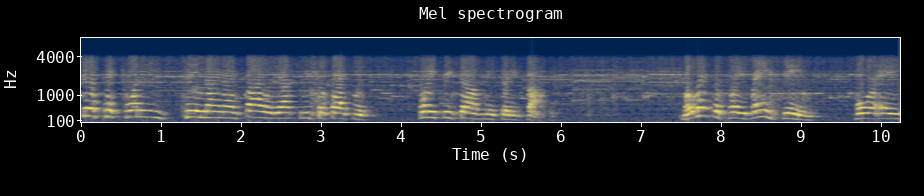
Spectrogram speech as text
Should have picked twenty-two nine nine five, where the actual retail price was twenty-three thousand eight thirty-five. Melissa played range games for a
